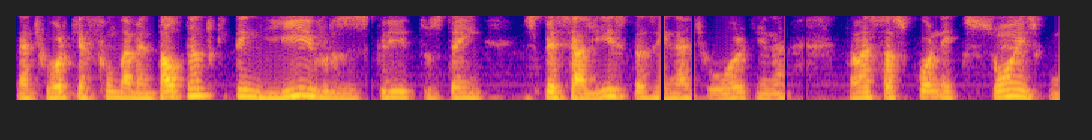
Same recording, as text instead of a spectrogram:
Networking é fundamental, tanto que tem livros escritos, tem especialistas em networking, né? Então, essas conexões com,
